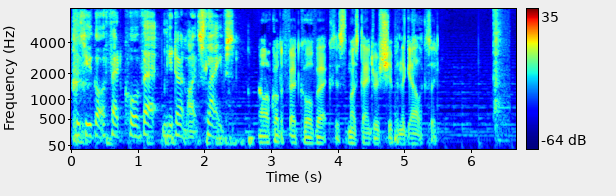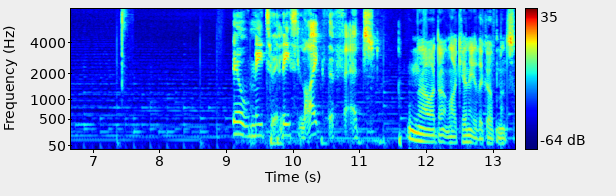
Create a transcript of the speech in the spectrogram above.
Because you got a Fed Corvette and you don't like slaves. No, I've got a Fed Corvette because it's the most dangerous ship in the galaxy. Still need to at least like the Fed. No, I don't like any of the governments.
